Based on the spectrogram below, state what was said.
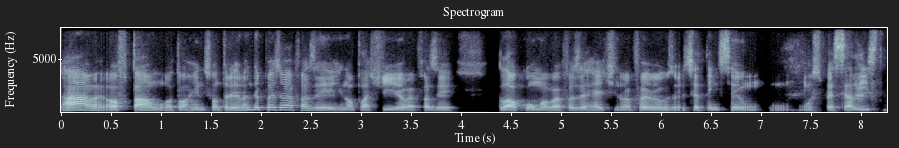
ah, oftalmo, otorrino são três, mas depois você vai fazer rinoplastia, vai fazer glaucoma, vai fazer retina, vai fazer... Você tem que ser um, um especialista.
